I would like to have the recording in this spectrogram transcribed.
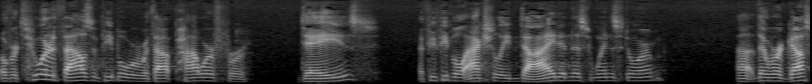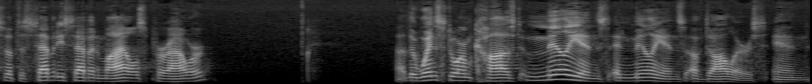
Over 200,000 people were without power for days. A few people actually died in this windstorm. Uh, there were gusts of up to 77 miles per hour. Uh, the windstorm caused millions and millions of dollars in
